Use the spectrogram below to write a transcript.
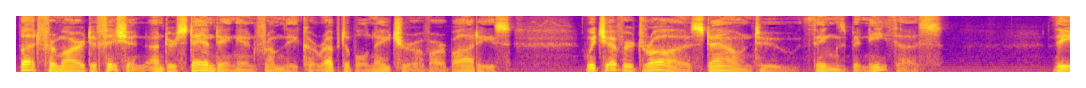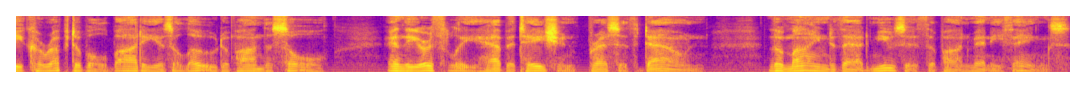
but from our deficient understanding and from the corruptible nature of our bodies, which ever draw us down to things beneath us. The corruptible body is a load upon the soul, and the earthly habitation presseth down the mind that museth upon many things.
